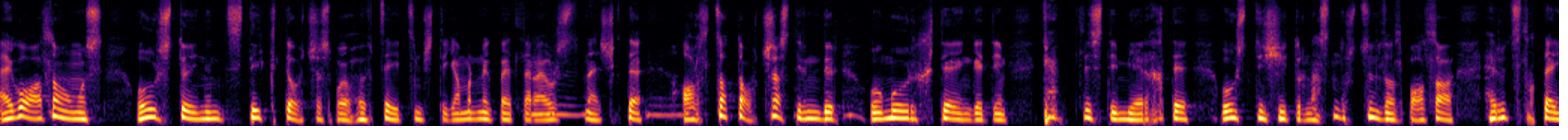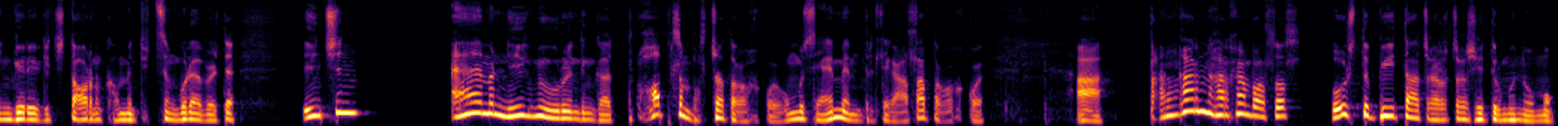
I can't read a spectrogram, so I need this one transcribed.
Айгүй олон хүмүүс өөрсдөө энэнд стейктэй учраас буюу хувьцаа эзэмшдэг ямар нэг байдлаар өөрсдөө нь ашигтай оролцоотой учраас тэрэн дээр өмөөрөхтэй ингээд юм капиталист юм ярихтэй өөрсдийн шийдвэр насан туршсан л бол болоо. Хариуцлагатай ингээрэй гэж доор нь комент бичсэн whatever те. Эн чин амар нийгмийн өрөөнд ингээд проблем болчиход байгаа байхгүй хүмүүс амь амьдралыг алаад байгаа байхгүй а дангаар нь харах юм бол өөртөө бие дааж гаргаж байгаа шийдвэр мөн өмнө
